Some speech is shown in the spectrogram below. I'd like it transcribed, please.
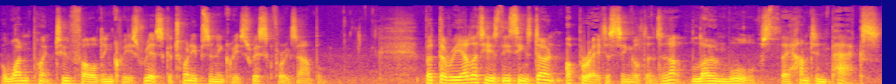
a 1.2-fold increased risk, a 20% increased risk, for example. But the reality is these things don't operate as singletons. They're not lone wolves. They hunt in packs.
